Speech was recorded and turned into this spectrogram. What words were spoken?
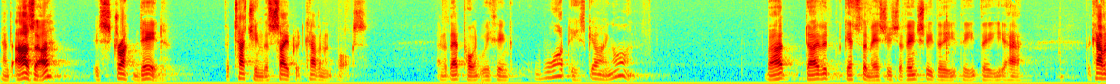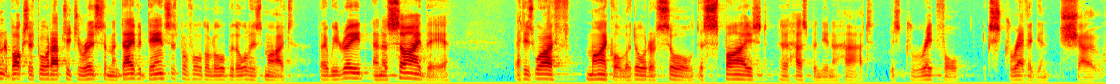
And Uzzah is struck dead for touching the sacred covenant box. And at that point, we think, what is going on? But David gets the message. Eventually, the, the, the, uh, the covenant box is brought up to Jerusalem, and David dances before the Lord with all his might. Though we read an aside there that his wife Michal, the daughter of Saul, despised her husband in her heart. This dreadful, extravagant show.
